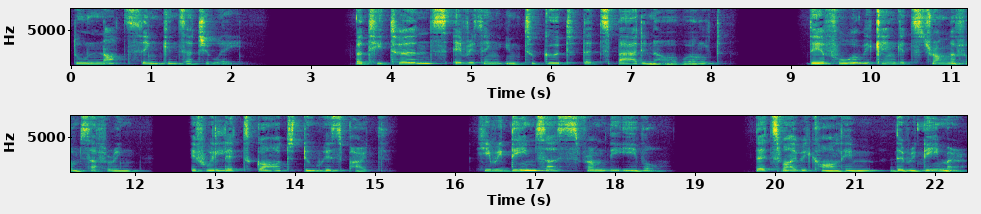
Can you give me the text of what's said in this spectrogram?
do not think in such a way. But He turns everything into good that's bad in our world. Therefore, we can get stronger from suffering if we let God do His part. He redeems us from the evil. That's why we call him the Redeemer.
